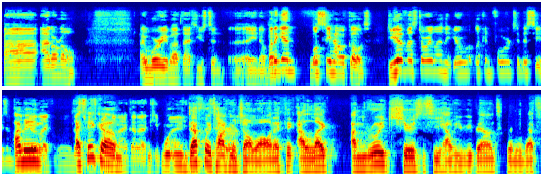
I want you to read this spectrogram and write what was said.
uh, I don't know. I worry about that Houston, uh, you know. But again, we'll see how it goes. Do you have a storyline that you're looking forward to this season? I mean, like, mm, I think um, I gotta keep we definitely talking with John Wall, and I think I like. I'm really curious to see how he rebounds. I mean, that's.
